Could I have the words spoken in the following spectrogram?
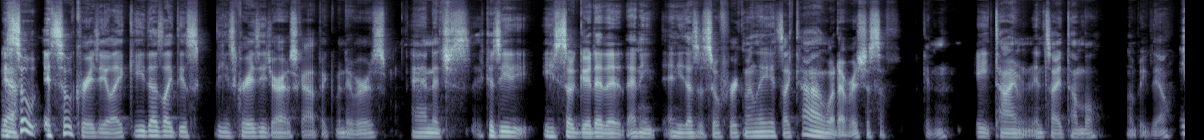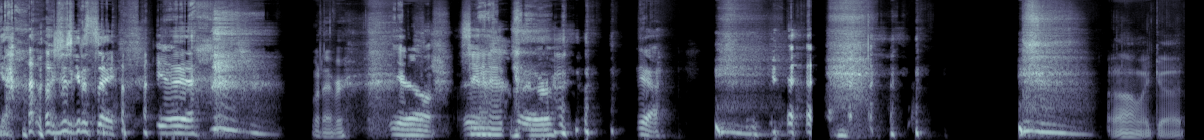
Yeah. It's so it's so crazy. Like he does like these these crazy gyroscopic maneuvers, and it's just because he he's so good at it, and he and he does it so frequently. It's like ah, whatever. It's just a fucking eight time inside tumble. No big deal. Yeah, I was just gonna say, yeah, whatever. you know, Seen yeah, it. yeah. oh my god.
